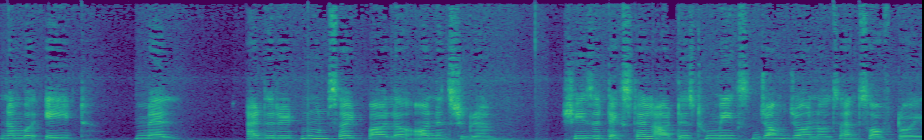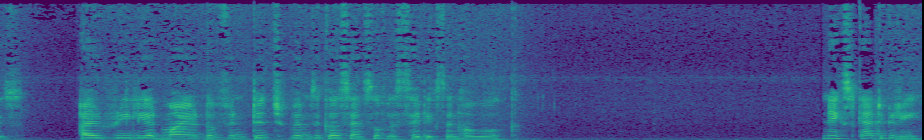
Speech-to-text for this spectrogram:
Number 8. Mel at the rate Moonside Parlor on Instagram. She is a textile artist who makes junk journals and soft toys. I really admire the vintage, whimsical sense of aesthetics in her work. Next category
